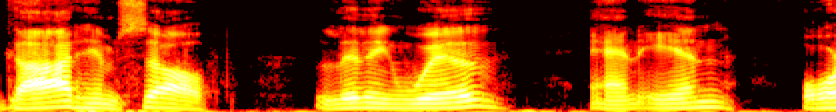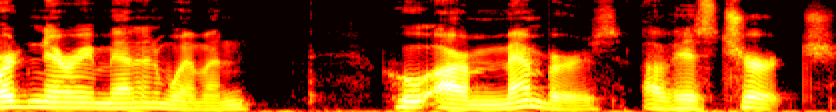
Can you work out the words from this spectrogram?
God Himself living with and in ordinary men and women who are members of His church.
